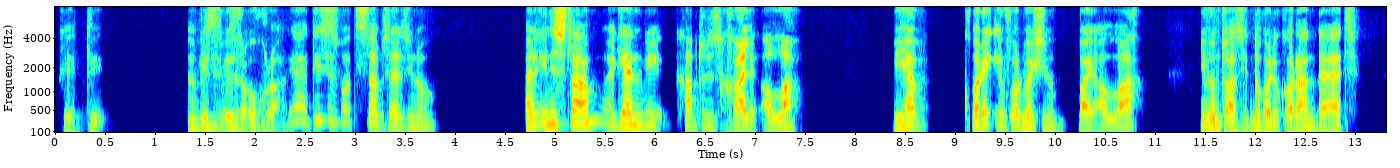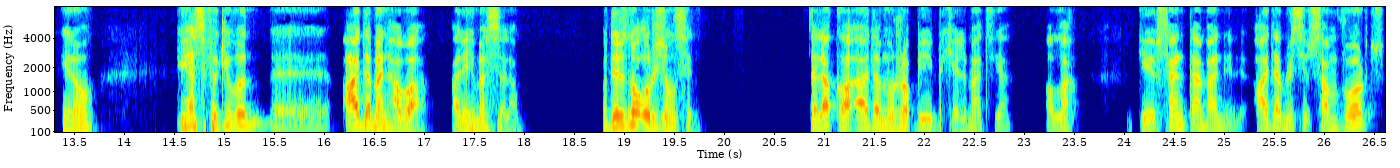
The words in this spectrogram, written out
Okay. The, visit Vizra Ukhra. Yeah, this is what Islam says, you know. And in Islam, again, we come to this Khalik, Allah. We have correct information by Allah given to us in the Holy Quran that, you know, He has forgiven uh, Adam and Hawa, alayhim salam. But there is no original sin. تلقى آدم من ربه بكلمات yeah Allah gave sent them and Adam received some words.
